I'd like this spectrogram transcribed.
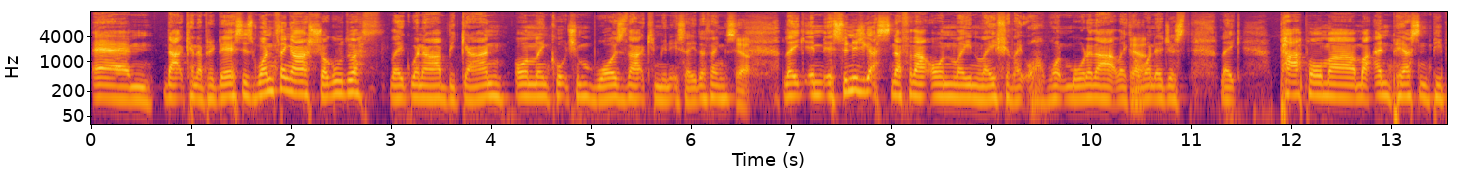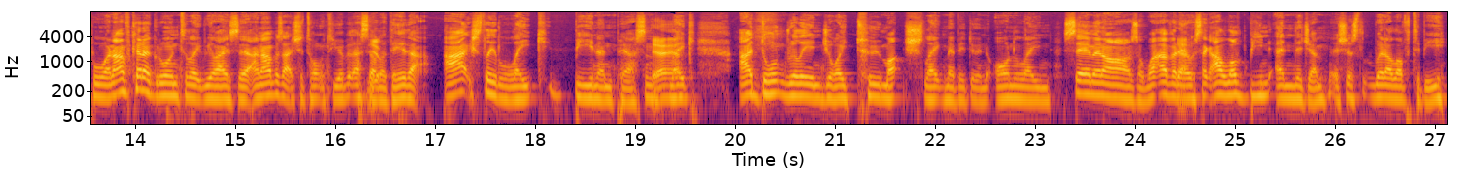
Um, that kind of progresses. One thing I struggled with, like when I began online coaching, was that community side of things. Yeah. Like in, as soon as you get a sniff of that online life, you're like, oh, I want more of that. Like I want to just like pap all my my in person people, and I've kind of grown to like realize that. And I was actually talking to you about this the Yep. other day that I actually like being in person. Yeah, yeah. Like I don't really enjoy too much like maybe doing online seminars or whatever Yeah. else. Like I love being in the gym. It's just where I love to be.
